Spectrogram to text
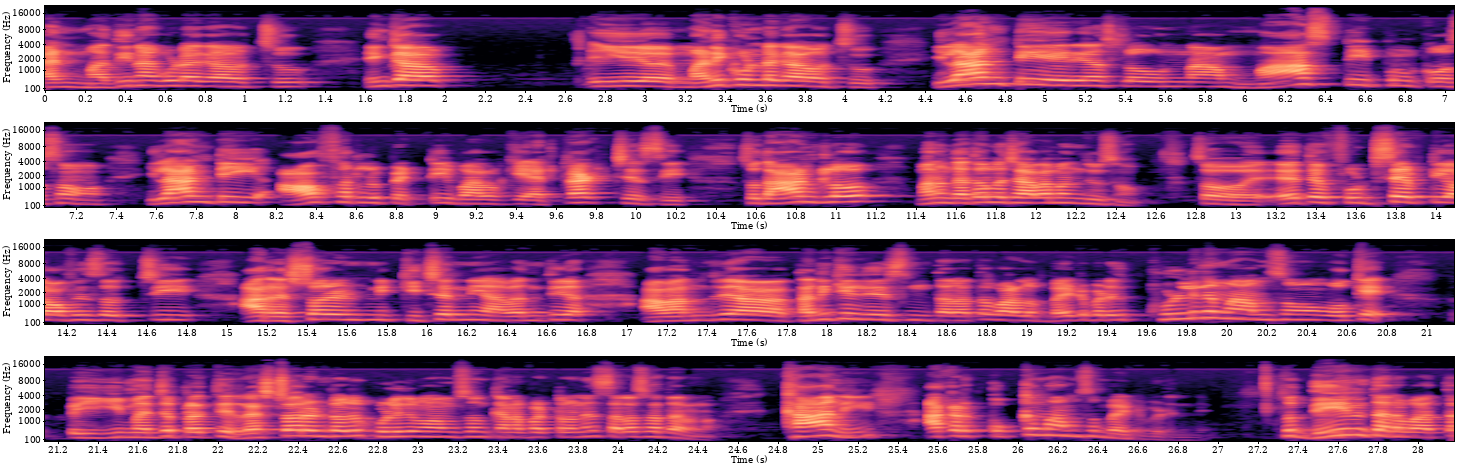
అండ్ మదీనాగూడ కావచ్చు ఇంకా ఈ మణికొండ కావచ్చు ఇలాంటి ఏరియాస్లో ఉన్న మాస్ పీపుల్ కోసం ఇలాంటి ఆఫర్లు పెట్టి వాళ్ళకి అట్రాక్ట్ చేసి సో దాంట్లో మనం గతంలో చాలామంది చూసాం. సో ఏదైతే ఫుడ్ సేఫ్టీ ఆఫీస్ వచ్చి ఆ రెస్టారెంట్ని కిచెన్ని అవంతి అవంతి తనిఖీలు చేసిన తర్వాత వాళ్ళు బయటపడేది కుళ్ళిన మాంసం ఓకే. ఈ మధ్య ప్రతి రెస్టారెంట్లోనూ కుళ్ళిన మాంసం కనపడటం అనేది సర్వసాధారణం. కానీ అక్కడ కుక్క మాంసం బయటపడింది. సో దీని తర్వాత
